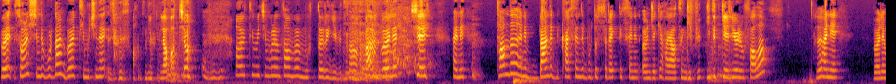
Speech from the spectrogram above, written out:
Böyle sonra şimdi buradan böyle Timuçin'e laf atacağım. Abi Timuçin buranın tam böyle muhtarı gibi. Tamam ben böyle şey hani tam da hani ben de birkaç senedir burada sürekli senin önceki hayatın gibi gidip geliyorum falan. Ve hani böyle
